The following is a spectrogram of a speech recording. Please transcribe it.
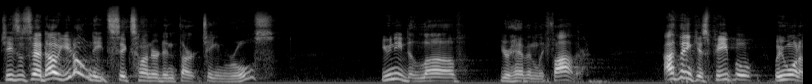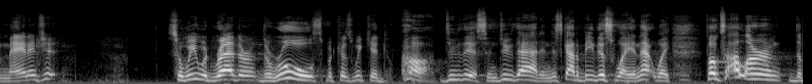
Jesus said, Oh, you don't need 613 rules. You need to love your Heavenly Father. I think as people, we want to manage it. So we would rather the rules because we could oh, do this and do that, and it's got to be this way and that way. Folks, I learned the,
